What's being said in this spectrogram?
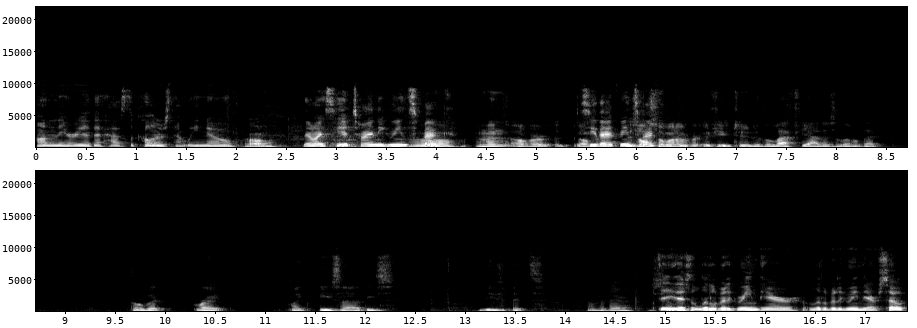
on an area that has the colors that we know. Oh. Now I see a tiny green speck. Oh, and then over. over see that green There's speck? also one over. If you turn to the left, yeah, there's a little bit, a little bit right, like these uh these these bits over there. See, There's a little bit of green there, a little bit of green there. So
